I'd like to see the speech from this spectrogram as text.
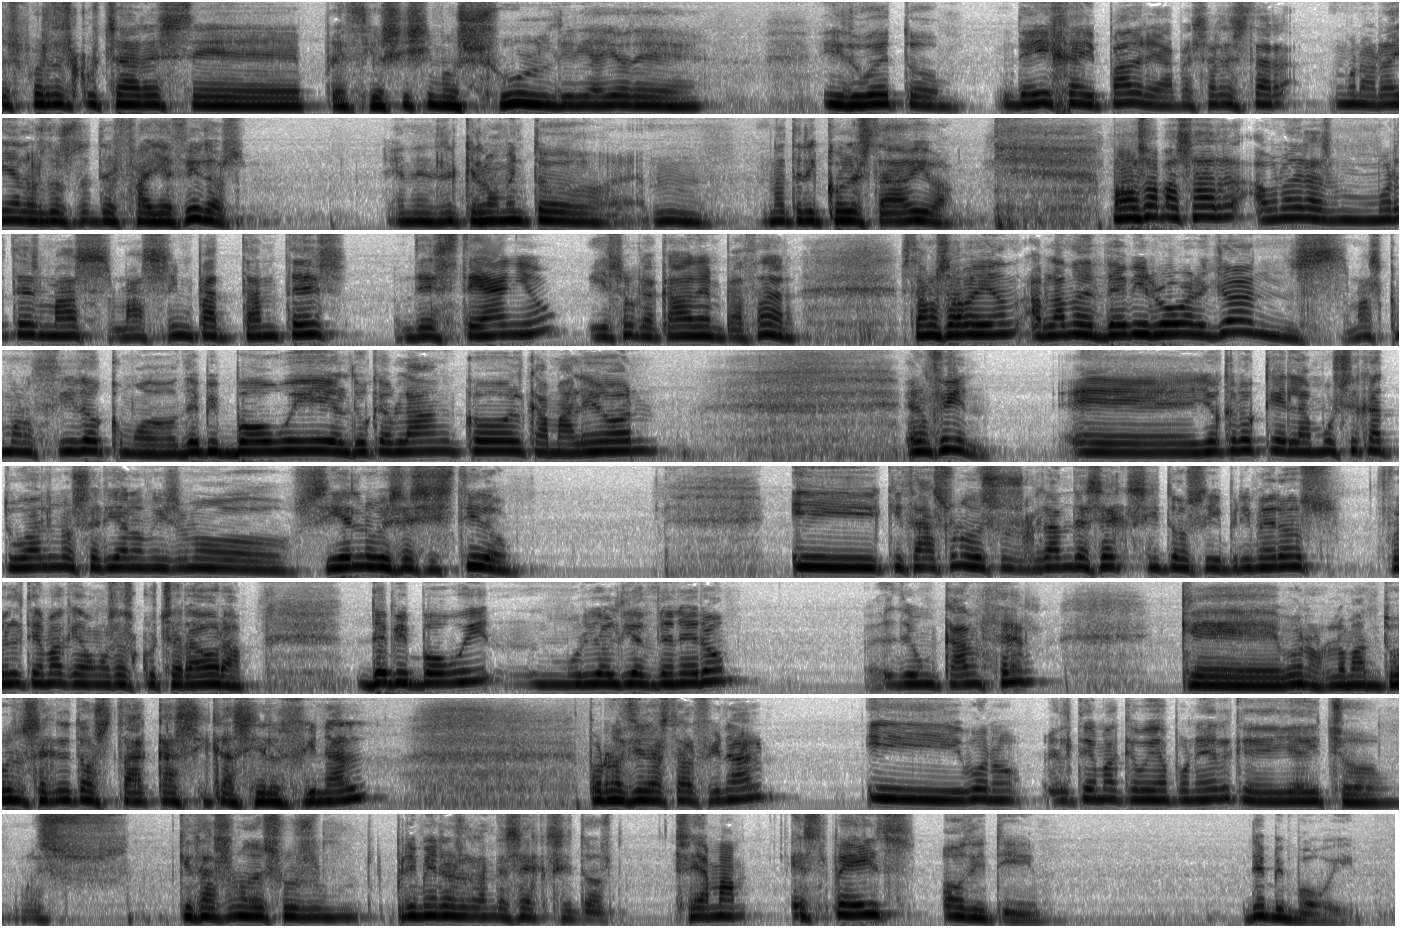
Después de escuchar ese preciosísimo soul, diría yo, de, y dueto de hija y padre, a pesar de estar, bueno, ahora ya los dos desfallecidos, en el que el momento mm, Natalie Cole estaba viva. Vamos a pasar a una de las muertes más, más impactantes de este año y eso que acaba de empezar. Estamos hablando de David Robert Jones, más conocido como David Bowie, el Duque Blanco, el Camaleón. En fin, eh, yo creo que la música actual no sería lo mismo si él no hubiese existido. Y quizás uno de sus grandes éxitos y primeros fue el tema que vamos a escuchar ahora. David Bowie murió el 10 de enero de un cáncer que bueno, lo mantuvo en secreto hasta casi casi el final, por no decir hasta el final. Y bueno, el tema que voy a poner, que ya he dicho, es quizás uno de sus primeros grandes éxitos. Se llama Space Oddity, David Bowie.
